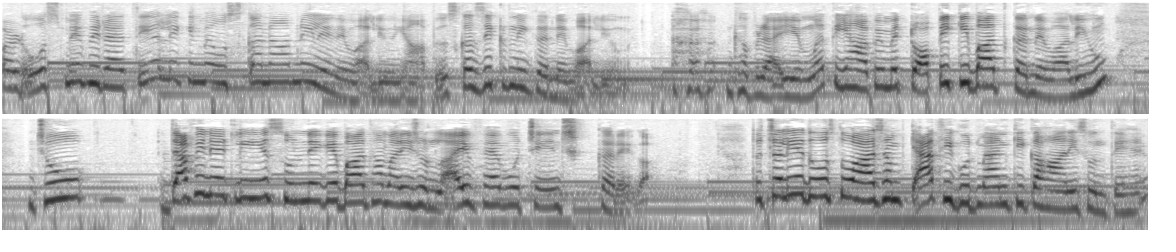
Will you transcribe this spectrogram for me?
पड़ोस में भी रहती है, लेकिन मैं उसका नाम नहीं लेने वाली हूँ यहाँ पे। उसका ज़िक्र नहीं करने वाली हूँ मैं। घबराइए मत। यहाँ पे मैं टॉपिक की बात करने वाली हूँ, जो डेफिनेटली ये सुनने के बाद हमारी जो लाइफ है वो चेंज करेगा। तो चलिए दोस्तों, आज हम कैथी गुडमैन की कहानी सुनते हैं।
